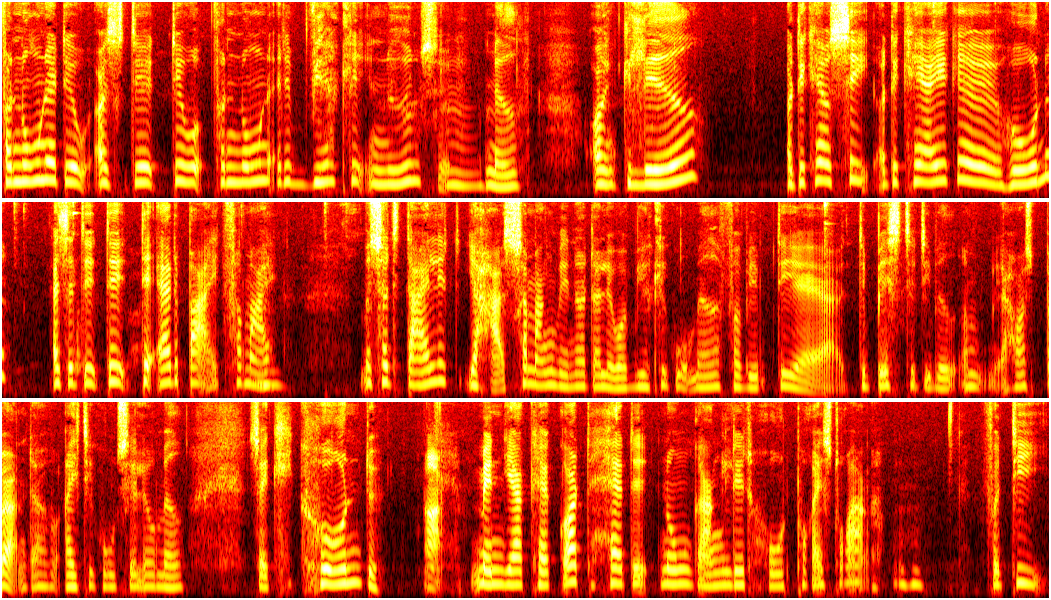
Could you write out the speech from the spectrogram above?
for nogle er det jo, altså det, det er jo, for nogle er det virkelig en nydelse mm. med. Og en glæde. Og det kan jeg jo se, og det kan jeg ikke øh, håne. Altså, det, det, det er det bare ikke for mig. Mm. Men så er det dejligt. Jeg har så mange venner, der laver virkelig god mad, for hvem det er det bedste, de ved. Og jeg har også børn, der er rigtig gode til at lave mad. Så jeg kan ikke håne det. Nej. Men jeg kan godt have det nogle gange lidt hårdt på restauranter. Mm-hmm. Fordi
